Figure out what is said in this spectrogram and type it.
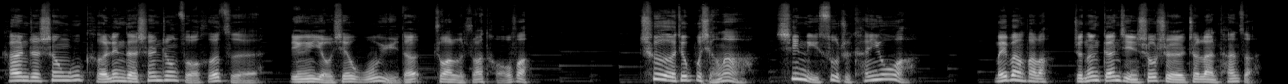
看着生无可恋的山中佐和子，林有些无语的抓了抓头发，这就不行了，心理素质堪忧啊！没办法了，只能赶紧收拾这烂摊子，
